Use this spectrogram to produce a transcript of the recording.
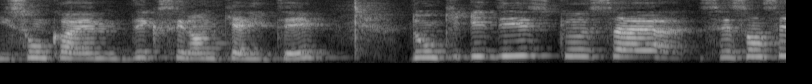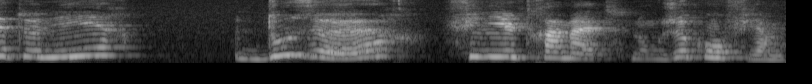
Ils sont quand même d'excellente qualité. Donc ils disent que ça c'est censé tenir 12 heures, fini ultra mat. Donc je confirme,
